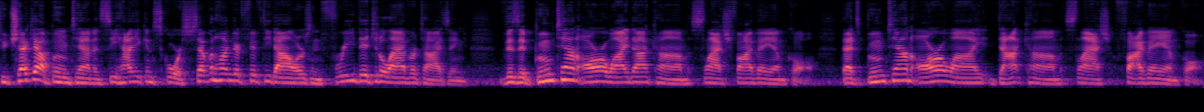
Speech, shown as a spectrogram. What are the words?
To check out Boomtown and see how you can score $750 in free digital advertising, visit boomtownroi.com slash 5am call. That's boomtownroi.com slash 5am call.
